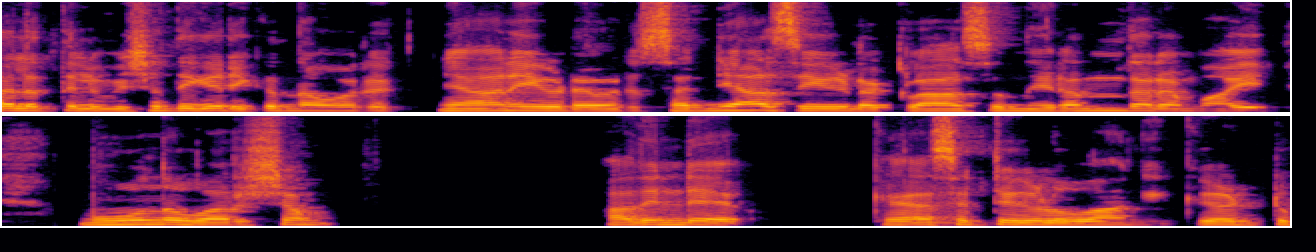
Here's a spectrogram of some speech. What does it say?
തലത്തിൽ വിശദീകരിക്കുന്ന ഒരു ജ്ഞാനിയുടെ ഒരു സന്യാസിയുടെ ക്ലാസ് നിരന്തരമായി മൂന്ന് വർഷം അതിന്റെ കാസറ്റുകൾ വാങ്ങി കേട്ട്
